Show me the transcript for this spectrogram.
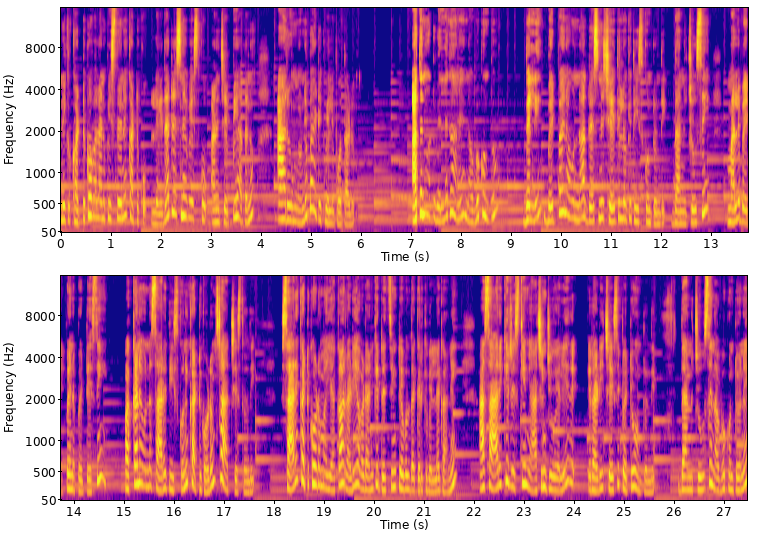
నీకు కట్టుకోవాలనిపిస్తేనే కట్టుకో లేదా డ్రెస్నే వేసుకో అని చెప్పి అతను ఆ రూమ్ నుండి బయటకు వెళ్ళిపోతాడు. అతను అటు వెళ్ళగానే నవ్వుకుంటూ వెళ్ళి బెడ్ పైన ఉన్న డ్రెస్ని చేతిలోకి తీసుకుంటుంది. దాన్ని చూసి మళ్ళీ బెడ్ పైన పెట్టేసి పక్కనే ఉన్న శారీ తీసుకొని కట్టుకోవడం స్టార్ట్ చేస్తుంది. శారీ కట్టుకోవడం అయ్యాక రెడీ అవ్వడానికి డ్రెస్సింగ్ టేబుల్ దగ్గరికి వెళ్ళగానే ఆ శారీకి డ్రెస్కి మ్యాచింగ్ జ్యువెలరీ రెడీ చేసి పెట్టి ఉంటుంది. దాన్ని చూసి నవ్వుకుంటూనే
